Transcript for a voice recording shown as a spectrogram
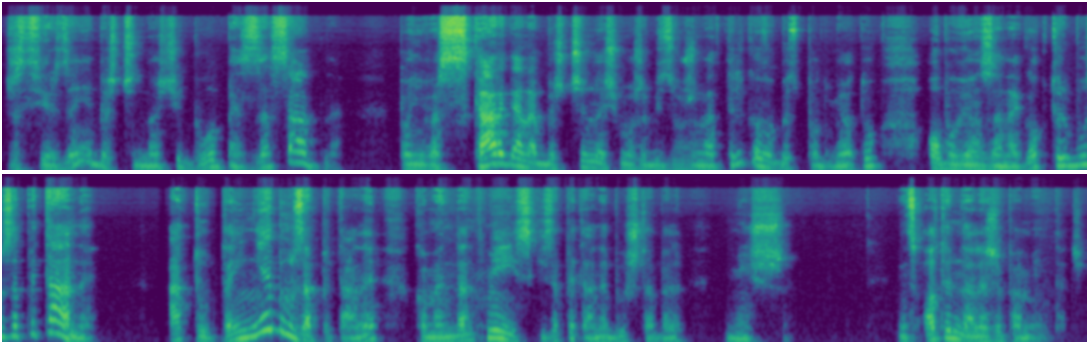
że stwierdzenie bezczynności było bezzasadne, ponieważ skarga na bezczynność może być złożona tylko wobec podmiotu obowiązanego, który był zapytany. A tutaj nie był zapytany komendant miejski, zapytany był szczebel niższy. Więc o tym należy pamiętać.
